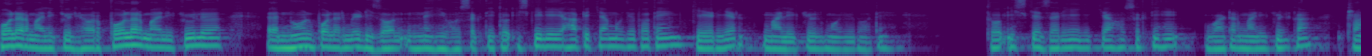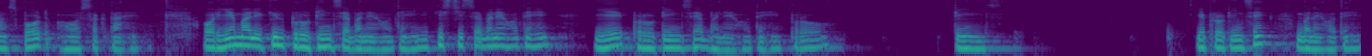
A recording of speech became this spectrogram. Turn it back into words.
पोलर मालिक्यूल है और पोलर मालिक्यूल नॉन पोलर में डिज़ोल्व नहीं हो सकती। तो इसके लिए यहाँ पे क्या मौजूद होते हैं? कैरियर मालिक्यूल मौजूद होते हैं। तो इसके ज़रिए ये क्या हो सकती हैं? वाटर मालिक्यूल का ट्रांसपोर्ट हो सकता है। और ये मालिक्यूल प्रोटीन से बने होते हैं। ये किस चीज़ से बने होते हैं? ये प्रोटीन से बने होते हैं। प्रोटीन्स ये प्रोटीन से बने होते हैं।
